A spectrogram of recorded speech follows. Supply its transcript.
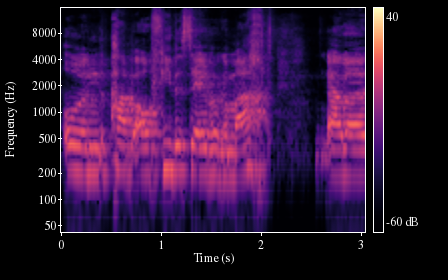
und habe auch vieles selber gemacht. Aber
